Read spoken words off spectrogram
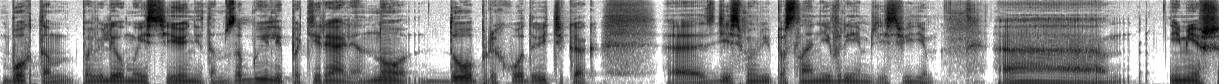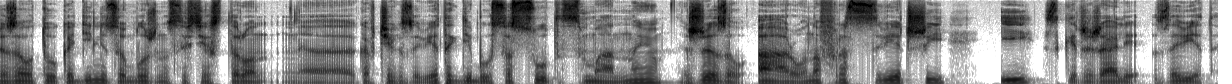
Бог там повелел Моисею, они там забыли, потеряли, но до прихода, видите, как Э, здесь мы в послании евреям здесь видим, э, имевшая золотую кадильницу, обложена со всех сторон э, ковчег завета, где был сосуд с манною, жезл Ааронов расцветший и скрижали завета.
